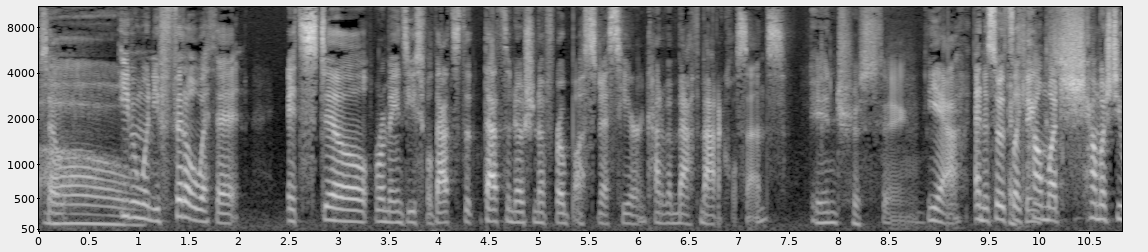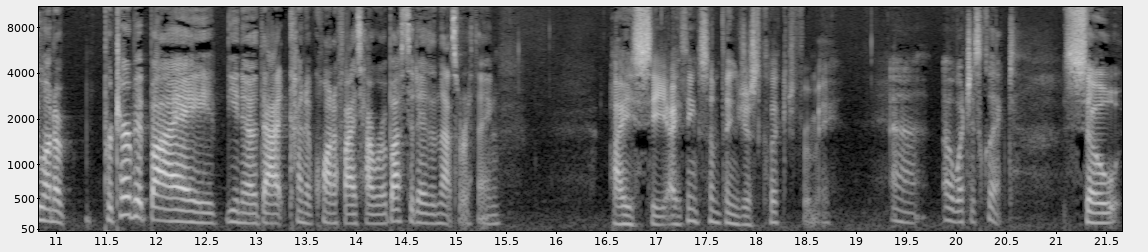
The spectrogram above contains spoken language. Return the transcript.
So Oh. even when you fiddle with it, it still remains useful. That's the that's the notion of robustness here in kind of a mathematical sense. Interesting. Yeah, and so it's I like how much how much do you want to perturb it by? You know that kind of quantifies how robust it is and that sort of thing. I see. I think something just clicked for me. Uh, oh, what just clicked? So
